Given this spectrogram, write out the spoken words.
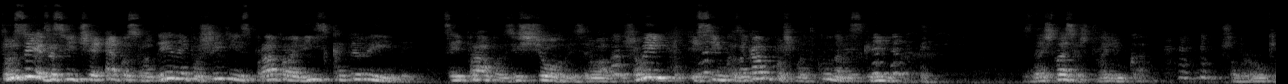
Труси, як засвідчує епос родини, пошиті із прапора військ Катерини. Цей прапор зі щогли зірвав кошовий і всім козакам по шматку на розкрій. Знайшлася ж тварюка, щоб руки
